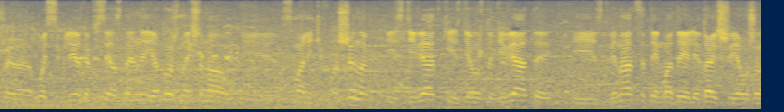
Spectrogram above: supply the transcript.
уже 8 лет. Как все остальные, я тоже начинал и с маленьких машинок, и с девятки, и с 99 и с 12 модели. Дальше я уже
